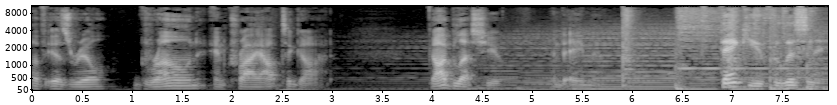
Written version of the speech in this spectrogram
of Israel groan and cry out to God. God bless you, and amen. Thank you for listening.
